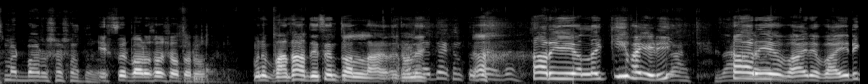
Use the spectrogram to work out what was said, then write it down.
স্মার্ট বারোশো সতেরো। ঈশ্বর বারোশো সতেরো। মানে বাধা দিয়েছেন তো আল্লাহ। মানে দেখেন তো দেখেন, দেখেন। আরে আল্লাহ কি ভাই এডি যান, যান, আরে ভাই রে ভাই এটা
